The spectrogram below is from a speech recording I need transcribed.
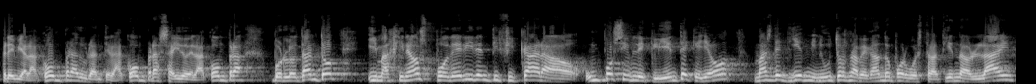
previa a la compra, durante la compra, se ha ido de la compra. Por lo tanto, imaginaos poder identificar a un posible cliente que lleva más de 10 minutos navegando por vuestra tienda online,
